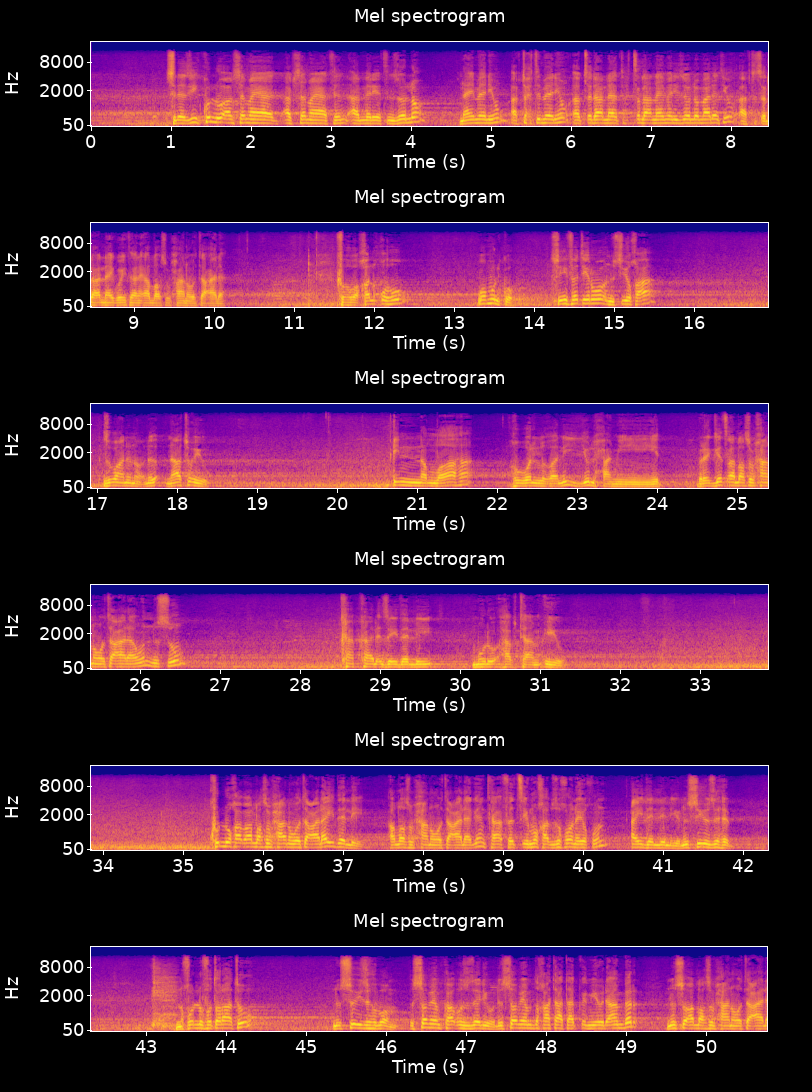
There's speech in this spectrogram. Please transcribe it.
ስለዚ ኩሉ ኣብ ሰማያትን ኣብ መሬትን ዘሎ ናይ መን እዩ ኣብ ትሕቲ መን እዩ ኣብ ፅላልናይትሕቲ ፅላል ናይ መን እዩ ዘሎ ማለት እዩ ኣብቲ ፅላል ናይ ጎይታ ናይ ኣላ ስብሓን ወተዓላ ፈህወ ኸልቅሁ ወሙልኩ ንስኡ ፈጢርዎ ንስኡ ከዓ ዝዋንኖ ናቱ እዩ ኢና ላ ሁወ ኣልገኒዩ ኣልሓሚድ ብርግፅ ኣላህ ስብሓነሁ ወተዓላ እውን ንሱ ካብ ካልእ ዘይደሊ ሙሉእ ሃብታም እዩ ኩሉ ካብ ኣላ ስብሓን ወተዓላ ይደሊ ኣላ ስብሓን ወተዓላ ግን ካ ፈፂሙ ካብ ዝኾነ ይኹን ኣይደልን እዩ ንሱ እዩ ዝህብ ንኹሉ ፍጡራቱ ንሱ እዩ ዝህቦም እሶም እዮም ካብኡ ዝደልዩ ንሶም እዮም ድኻታት ኣብ ቅድሚኡ ድኣ እምበር ንሱ ኣላ ስብሓን ወተዓላ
